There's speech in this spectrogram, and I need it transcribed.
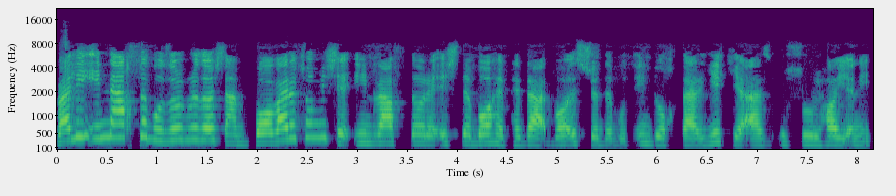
ولی این نقص بزرگ رو داشتن. باورتون میشه این رفتار اشتباه پدر باعث شده بود این دختر یکی از اصول های یعنی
